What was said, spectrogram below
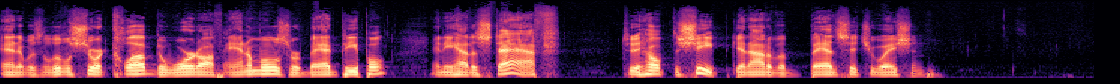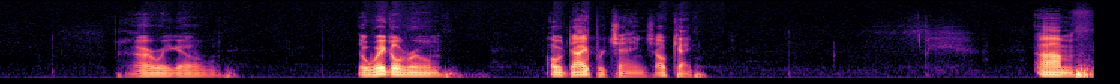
and it was a little short club to ward off animals or bad people. And he had a staff to help the sheep get out of a bad situation. There we go. The wiggle room. Oh, diaper change. Okay. Um,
